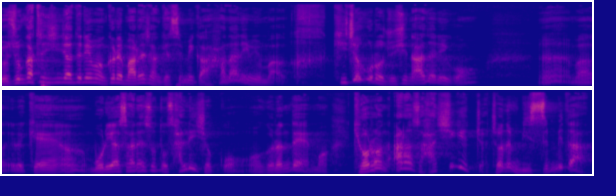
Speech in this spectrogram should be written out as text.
요즘 같은 신자들이면 그래 말하지 않겠습니까? 하나님이 막 기적으로 주신 아들이고 어, 막 이렇게 어, 모리아산에서도 살리셨고 어, 그런데 뭐 결혼 알아서 하시겠죠. 저는 믿습니다.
